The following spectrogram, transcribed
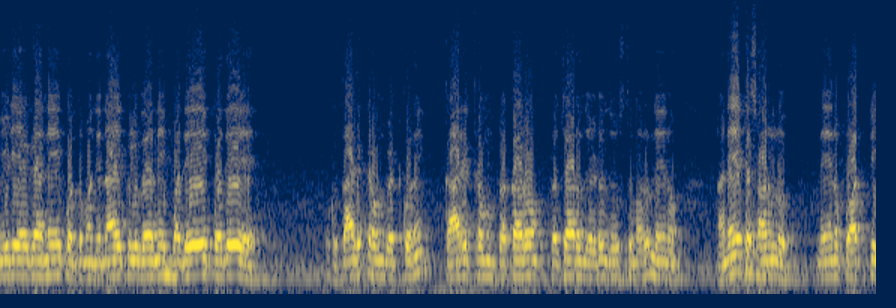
మీడియా కానీ కొంతమంది నాయకులు కానీ పదే పదే ఒక కార్యక్రమం పెట్టుకొని కార్యక్రమం ప్రకారం ప్రచారం చేయడం చూస్తున్నారు. నేను అనేక సార్లు నేను పార్టీ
